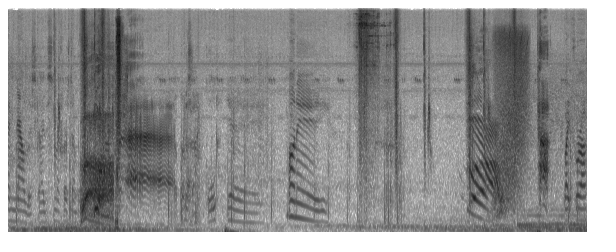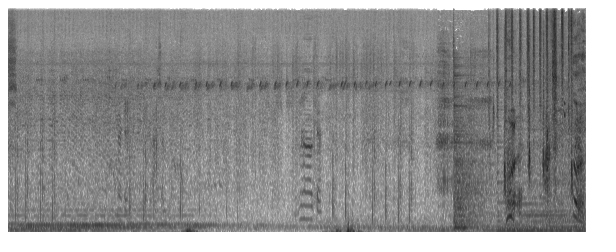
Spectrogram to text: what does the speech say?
and now this guy. This is my first time playing. what is that? Gold? Yay. Money! Ah! ha! Fight for us. Okay, pass him. Okay. No,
